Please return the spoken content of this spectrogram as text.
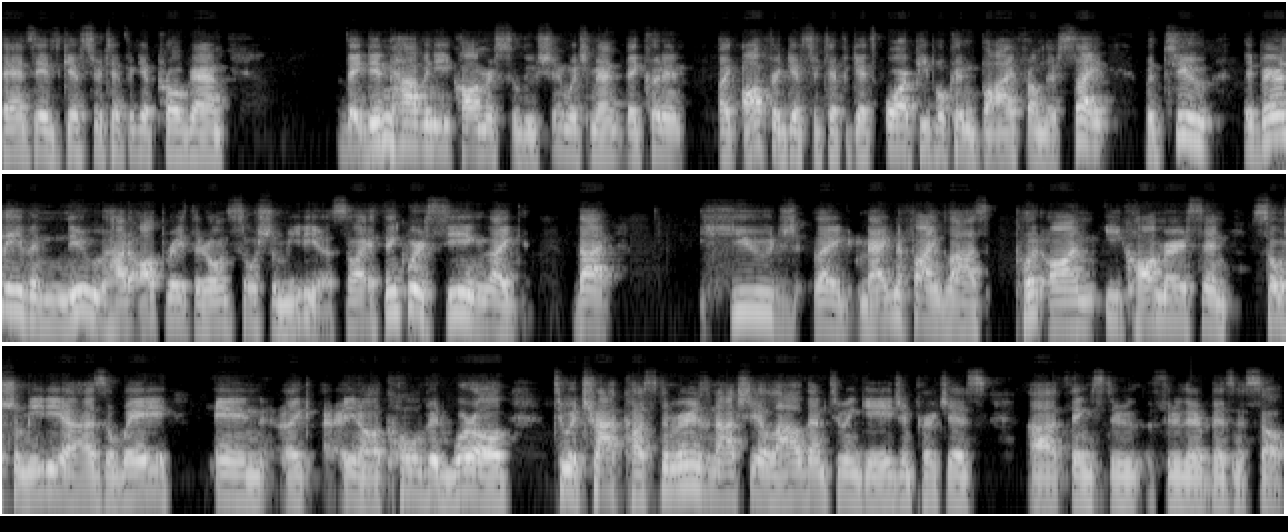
FanSaves gift certificate program they didn't have an e-commerce solution which meant they couldn't like offer gift certificates or people couldn't buy from their site but two they barely even knew how to operate their own social media so i think we're seeing like that huge like magnifying glass put on e-commerce and social media as a way in like you know a covid world to attract customers and actually allow them to engage and purchase uh, things through through their business. So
